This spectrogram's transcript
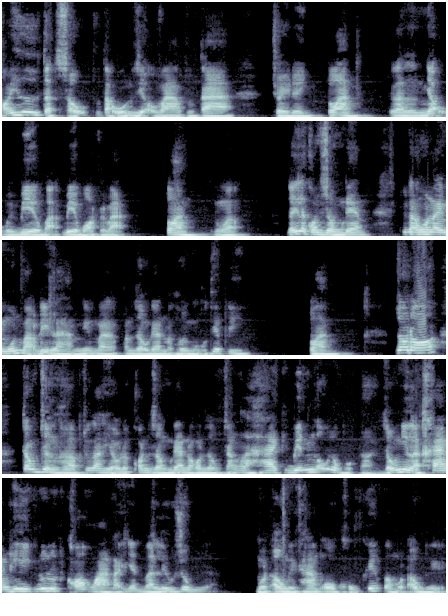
thói hư tật xấu. Chúng ta uống rượu vào, chúng ta trading. Toang. Chúng ta nhậu với bia bạn, bia bọt với bạn. Toang, đúng không? Đấy là con rồng đen. Chúng ta hôm nay muốn bảo đi làm nhưng mà con rồng đen mà thôi ngủ tiếp đi. Toang. Do đó, trong trường hợp chúng ta hiểu được con rồng đen và con rồng trắng là hai cái biến ngẫu trong cuộc đời, giống như là khang hy luôn luôn có hòa đại nhân và lưu dung nữa. Một ông thì tham ô khủng khiếp và một ông thì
